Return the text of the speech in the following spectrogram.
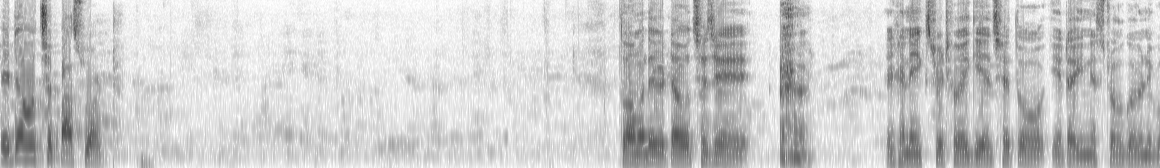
এটা হচ্ছে পাসওয়ার্ড তো আমাদের এটা হচ্ছে যে এখানে এক্সট্রেট হয়ে গিয়েছে, তো এটা ইনস্টল করে নিব।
